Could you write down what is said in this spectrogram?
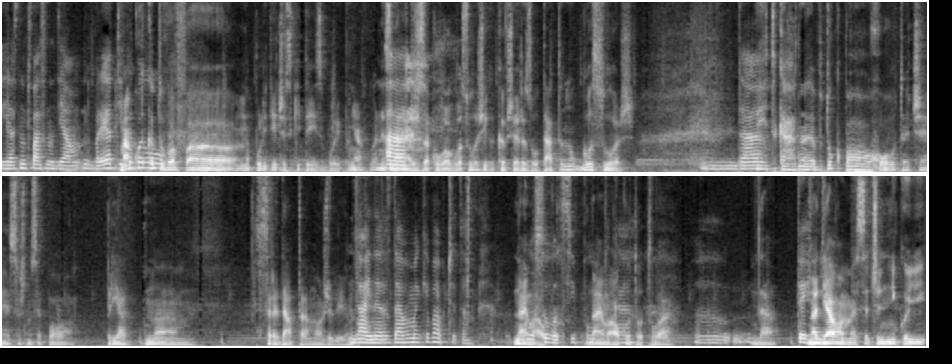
И аз на това се надявам. Добре, а ти Малко като... е като в, а, на политическите избори. Понякога не знаеш а... за кого гласуваш и какъв ще е резултата, но гласуваш. Да. И така, тук по-хубавото е, че всъщност е по-приятна средата, може би. Да, и не раздаваме кебабчета. Най-малко, Гласуват си по Най-малкото така... това. А... Да техни... Надяваме се, че никой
